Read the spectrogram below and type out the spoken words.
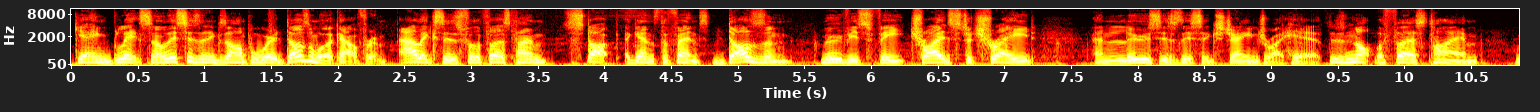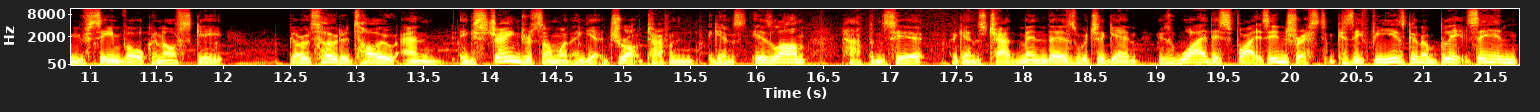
Getting blitzed. Now this is an example where it doesn't work out for him. Alex is for the first time stuck against the fence, doesn't move his feet, tries to trade and loses this exchange right here. This is not the first time we've seen Volkanovski go toe to toe and exchange with someone and get dropped. Happened against Islam, happens here against Chad Mendes, which again is why this fight is interesting because if he is going to blitz in,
